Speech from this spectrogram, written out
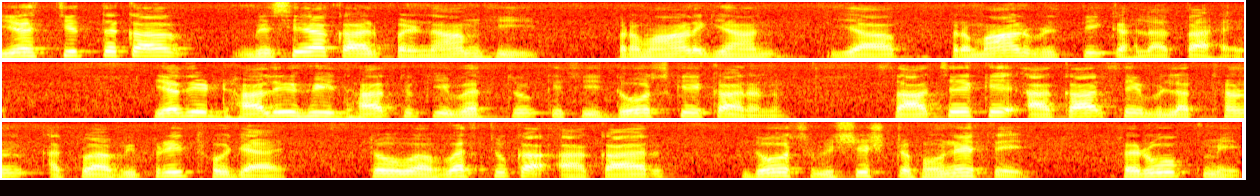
यह चित्त का विषयाकार परिणाम ही प्रमाण ज्ञान या प्रमाण वृत्ति कहलाता है। यदि ढाली हुई धातु की वस्तु किसी दोष के कारण साँचे के आकार से विलक्षण अथवा विपरीत हो जाए तो वह वस्तु का आकार दोष विशिष्ट होने से स्वरूप में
